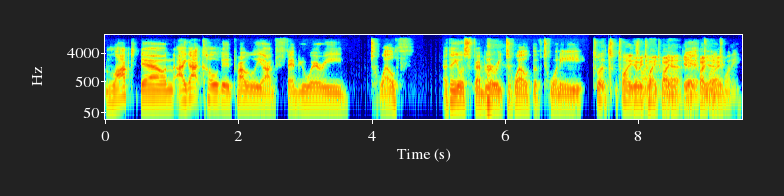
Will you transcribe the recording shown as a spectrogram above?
Locked down. I got COVID probably on February twelfth. I think it was February twelfth of twenty Tw- tw- 2020. 2020. Yeah. Yeah, yeah, 2020. 2020.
